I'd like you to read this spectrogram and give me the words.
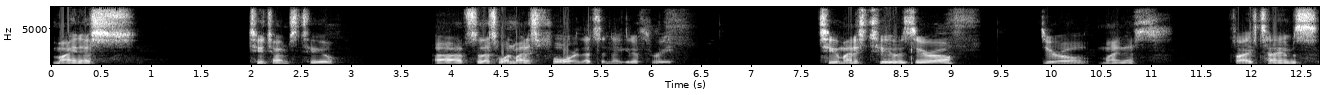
minus 2 times 2 uh, so that's 1 minus 4, that's a negative 3. 2 minus 2 is 0. 0 minus 5 times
